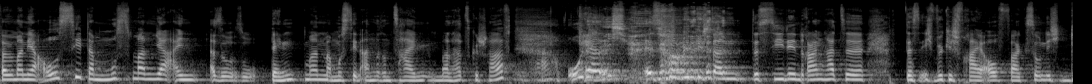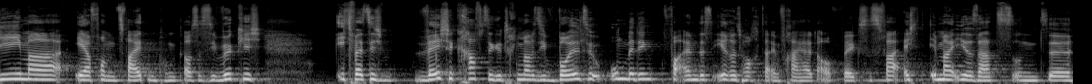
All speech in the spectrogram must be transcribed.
Weil wenn man ja aussieht, dann muss man ja ein, also so denkt man, man muss den den anderen zeigen, man hat es geschafft. Ja, Oder es war wirklich dann, dass sie den Drang hatte, dass ich wirklich frei aufwachse. Und ich gehe mal eher vom zweiten Punkt aus, dass sie wirklich ich weiß nicht, welche Kraft sie getrieben hat, sie wollte unbedingt vor allem, dass ihre Tochter in Freiheit aufwächst. Das war echt immer ihr Satz. Und äh,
